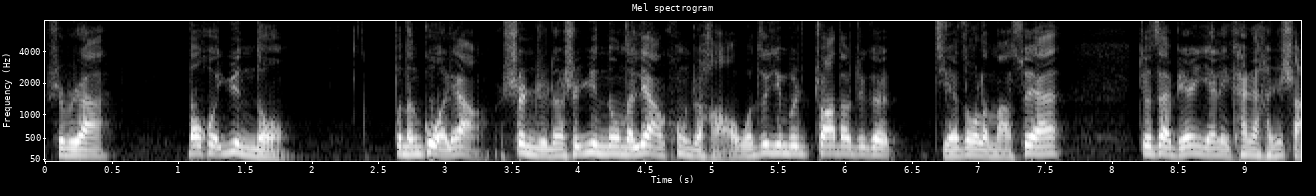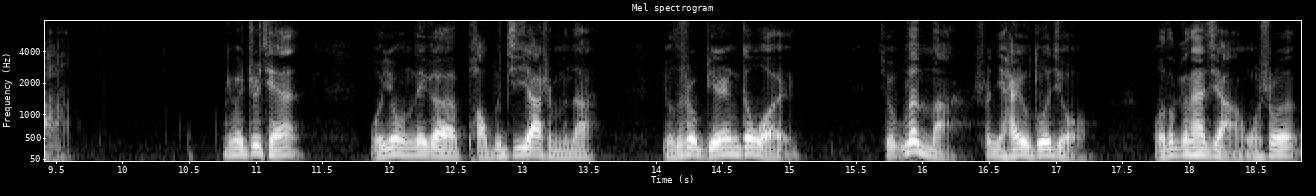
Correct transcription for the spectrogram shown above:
是不是啊？包括运动不能过量，甚至呢是运动的量控制好。我最近不是抓到这个节奏了吗？虽然就在别人眼里看着很傻。因为之前我用那个跑步机啊什么的，有的时候别人跟我就问嘛，说你还有多久？我都跟他讲，我说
